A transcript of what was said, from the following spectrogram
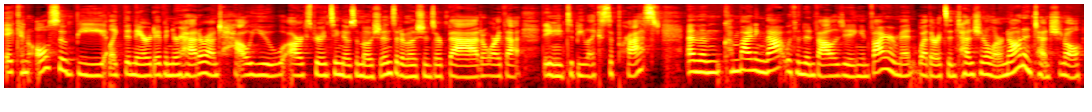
It can also be like the narrative in your head around how you are experiencing those emotions, that emotions are bad or that they need to be like suppressed. And then combining that with an invalidating environment, whether it's intentional or not intentional,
